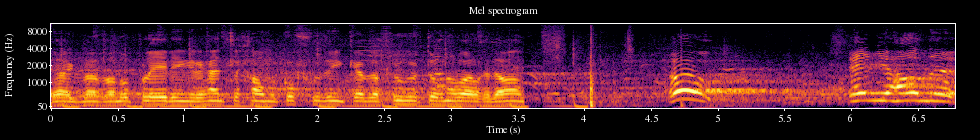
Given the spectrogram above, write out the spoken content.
ja, ik ben van opleiding regent lichamelijke opvoeding. Ik heb dat vroeger toch nog wel gedaan. Oh! In je handen!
